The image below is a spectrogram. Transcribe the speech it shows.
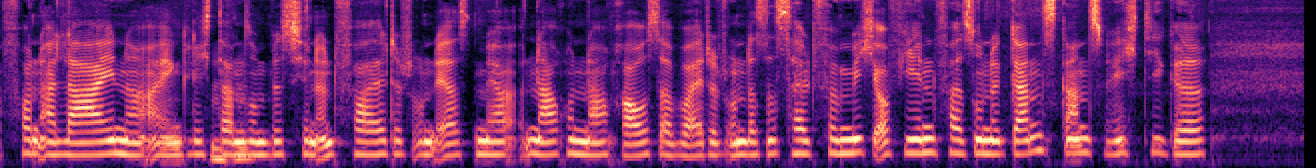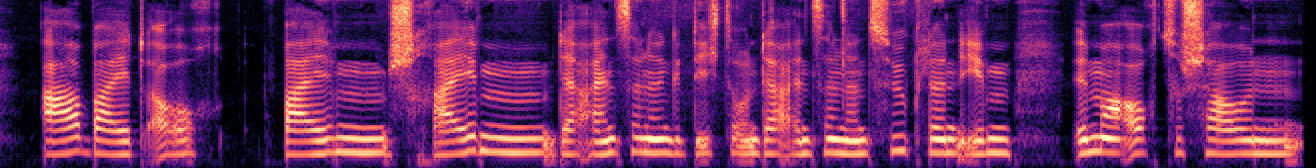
von alleine eigentlich dann mhm. so ein bisschen entfaltet und erst mehr nach und nach rausarbeitet. Und das ist halt für mich auf jeden Fall so eine ganz, ganz wichtige Arbeit auch beim Schreiben der einzelnen Gedichte und der einzelnen Zyklen eben immer auch zu schauen,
